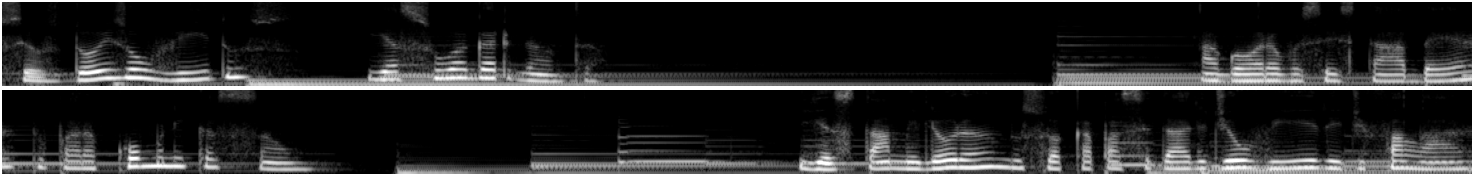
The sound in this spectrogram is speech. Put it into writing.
seus dois ouvidos e a sua garganta. Agora você está aberto para comunicação e está melhorando sua capacidade de ouvir e de falar.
